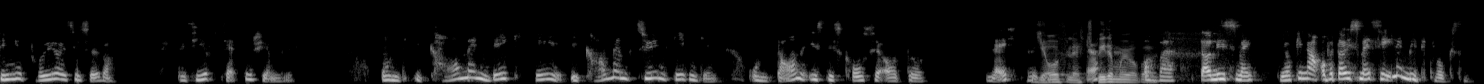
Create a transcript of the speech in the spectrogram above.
Dinge früher als ich selber, bis ich auf Zeitenschirm will. Und ich kann meinen Weg gehen, ich kann meinem Ziel entgegengehen. Und dann ist das große Auto leicht. Ja, vielleicht ja? später mal, aber. Aber dann ist mein, ja genau, aber da ist meine Seele mitgewachsen.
